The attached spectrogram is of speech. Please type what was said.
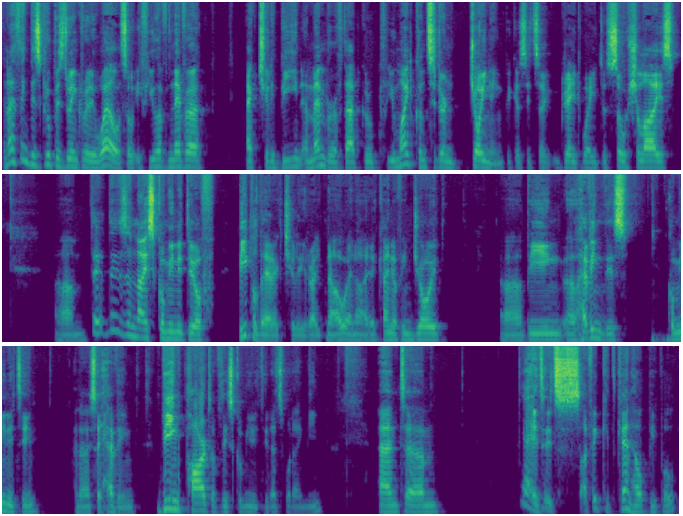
And I think this group is doing really well. So if you have never actually been a member of that group, you might consider joining because it's a great way to socialize. Um, there, there's a nice community of people there actually right now, and I kind of enjoy uh, being uh, having this community. And I say having being part of this community. That's what I mean. And um, yeah, it's, it's I think it can help people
